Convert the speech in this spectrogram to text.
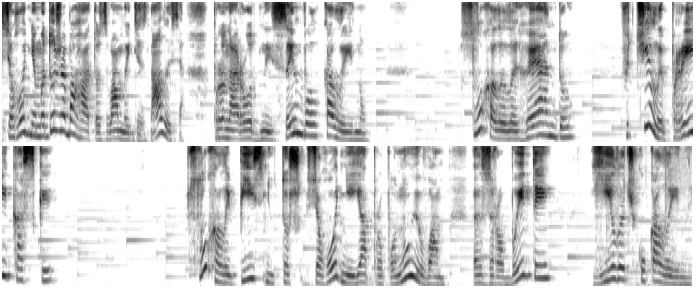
сьогодні ми дуже багато з вами дізналися про народний символ калину. Слухали легенду, вчили приказки, слухали пісню. Тож сьогодні я пропоную вам зробити гілочку калини.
